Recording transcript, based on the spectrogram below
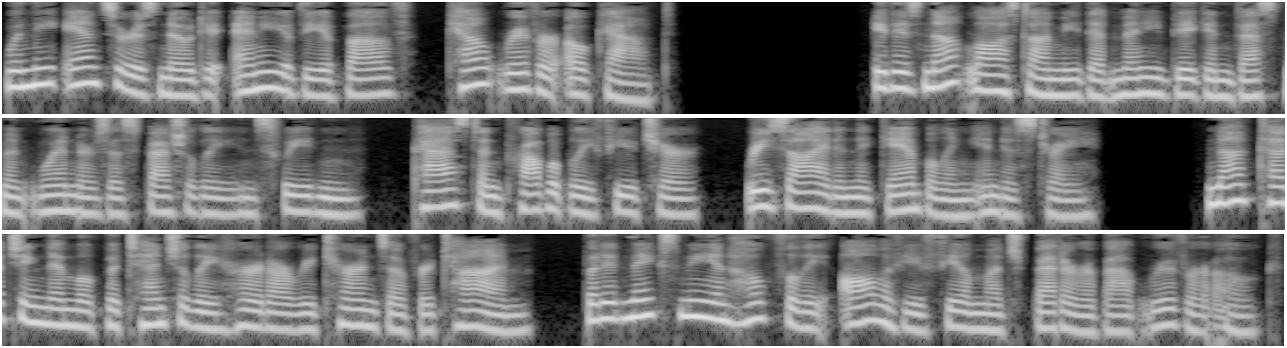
When the answer is no to any of the above, count River Oak out. It is not lost on me that many big investment winners, especially in Sweden, past and probably future, reside in the gambling industry. Not touching them will potentially hurt our returns over time, but it makes me and hopefully all of you feel much better about River Oak.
